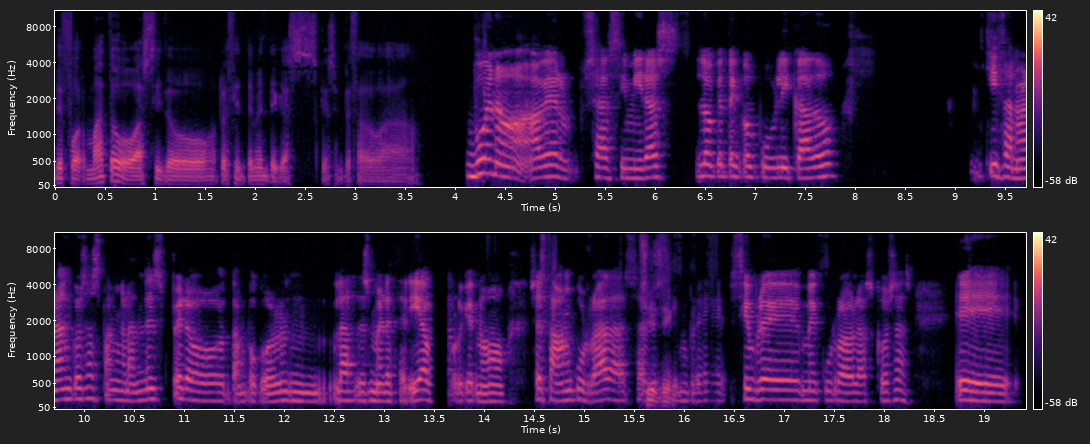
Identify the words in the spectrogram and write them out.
de formato o ha sido recientemente que has, que has empezado a...? Bueno, a ver, o sea, si miras lo que tengo publicado, quizá no eran cosas tan grandes, pero tampoco las desmerecería porque no, o sea, estaban curradas, ¿sabes? Siempre, siempre me he currado las cosas. Eh,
